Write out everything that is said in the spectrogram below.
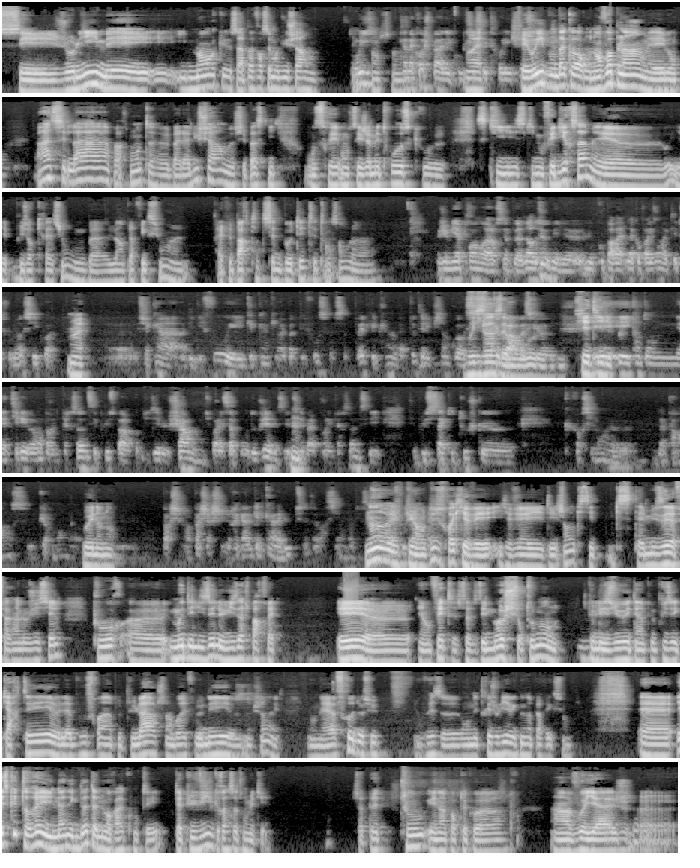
c'est joli, mais il manque, ça a pas forcément du charme. Oui, ça n'accroche pas du coup. Ouais. Si trop je fais oui, bon d'accord, on en voit plein, mais bon. Ah, celle-là, par contre, euh, bah, elle a du charme. Je sais pas ce qui, on serait, on sait jamais trop ce que, ce qui, ce qui nous fait dire ça, mais euh, oui, il y a plusieurs créations où bah, l'imperfection elle fait partie de cette beauté de cet ensemble. euh. J'aime bien prendre, alors c'est un peu hasardeux, mais le, le compara- la comparaison avec l'être humain aussi, quoi. Ouais. Euh, chacun a des défauts et quelqu'un qui n'aurait pas de défauts, ça, ça peut être quelqu'un d'un peu terrifiant, quoi. Oui, ça, c'est bon. parce que Qui est-il Et, et quand on est attiré vraiment par une personne, c'est plus par, comme tu disais, le charme. Tu parlais ça pour d'objets, mais c'est Mm. c'est valable pour les personnes. C'est plus ça qui touche que, que forcément le- l'apparence purement. euh, Oui, non, non. Pas, on va pas chercher, regarder quelqu'un à la loupe, savoir si on va Non, et puis pas- en plus, je crois qu'il y avait, il y avait des gens qui s'étaient amusés à faire un logiciel pour euh, modéliser le visage parfait. Et, euh, et en fait, ça faisait moche sur tout le monde. Parce que les yeux étaient un peu plus écartés, euh, la bouche un peu plus large, enfin bref, le nez, euh, machin, et, on est affreux dessus. En fait, euh, on est très joli avec nos imperfections. Euh, Est-ce que tu aurais une anecdote à nous raconter T'as pu vivre grâce à ton métier? Ça peut être tout et n'importe quoi. Un voyage euh,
